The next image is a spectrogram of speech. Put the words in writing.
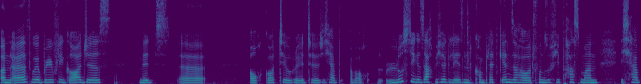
On Earth We're Briefly Gorgeous, mit äh, auch Gott theoretisch. Ich habe aber auch lustige Sachbücher gelesen mit komplett Gänsehaut von Sophie Passmann. Ich habe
